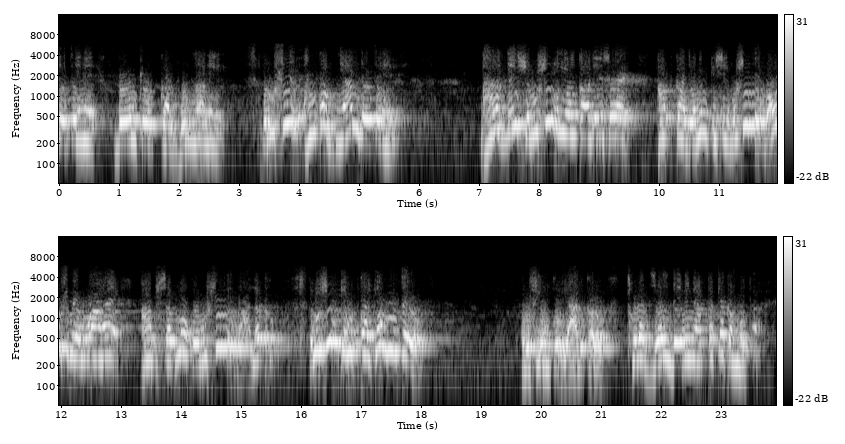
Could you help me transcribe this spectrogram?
देते हैं देवों के उपकार भूलना नहीं। ऋषि हमको ज्ञान देते हैं। भारत देश ऋषि मुनियों का देश है। आपका जन्म किसी ऋषि के वंश में हुआ है। आप सब लोग ऋषि के बालक हो। ऋषियों के उपकार क्यों भूलते हो? ऋषियों को याद करो। थोड़ा जल देने में आपका क्या कम होता है?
